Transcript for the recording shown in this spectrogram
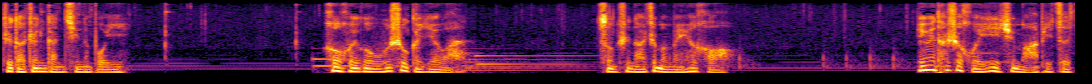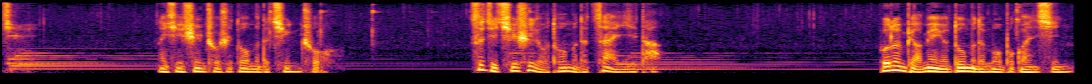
知道真感情的不易，后悔过无数个夜晚。总是拿这么美好，因为它是回忆去麻痹自己。内心深处是多么的清楚，自己其实有多么的在意他。不论表面有多么的漠不关心，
